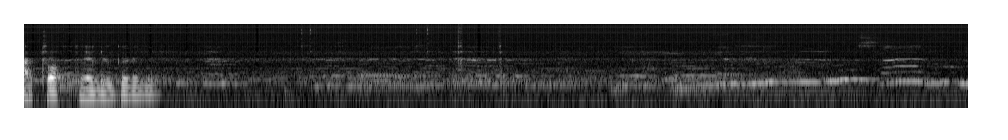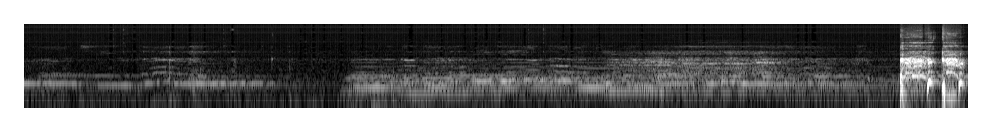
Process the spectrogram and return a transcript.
artworknya juga lagi.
